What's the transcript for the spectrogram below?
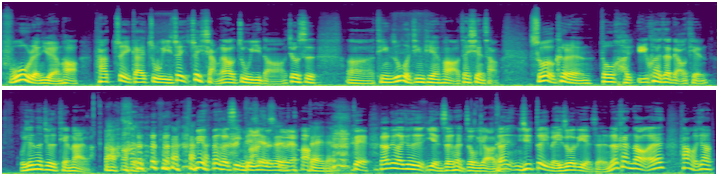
服务人员哈，他最该注意、最最想要注意的啊，就是呃，听如果今天哈在现场，所有客人都很愉快在聊天。我觉得那就是天籁了啊，是没有任何事情发生，对不对？对对对。然后另外就是眼神很重要，但你去对每一桌的眼神，那看到哎，他好像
